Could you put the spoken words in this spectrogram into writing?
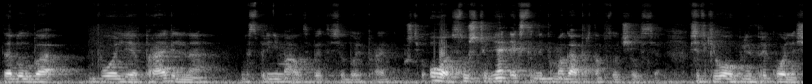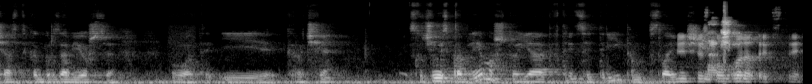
это было бы более правильно воспринималось бы это все более правильно. Потому что, типа, о, слушайте, у меня экстренный помогатор там случился. Все таки о, блин, прикольно, сейчас ты как бы разовьешься. Вот, и, короче, случилась проблема, что я в 33, там, словил... Мне через полгода 33.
